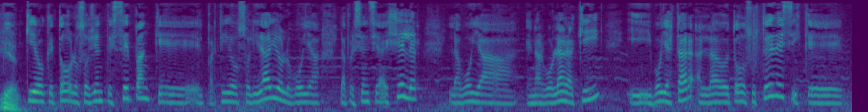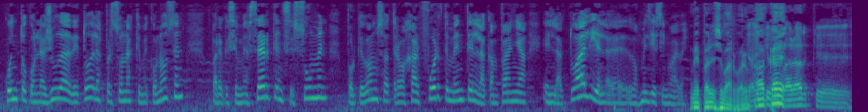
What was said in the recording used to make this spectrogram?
Bien. Quiero que todos los oyentes sepan que el Partido Solidario lo voy a la presencia de la voy a enarbolar aquí y voy a estar al lado de todos ustedes y que cuento con la ayuda de todas las personas que me conocen para que se me acerquen, se sumen, porque vamos a trabajar fuertemente en la campaña, en la actual y en la de 2019. Me parece bárbaro. hay que aclarar que,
